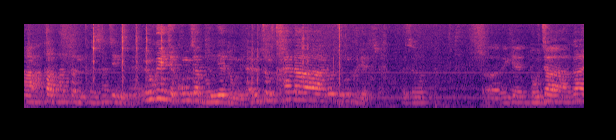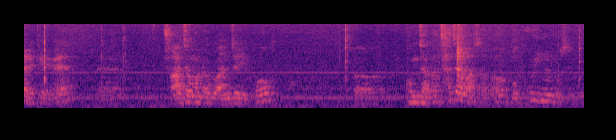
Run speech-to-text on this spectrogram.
아, 아까 봤던 그 사진이네. 이게 이제 공자 문예도입니다. 좀 칼라로 좀 그렸죠. 그래서 어, 이게 노자가 이렇게 에, 좌정을 하고 앉아 있고 어, 공자가 찾아와서 먹고 있는 모습입니다.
